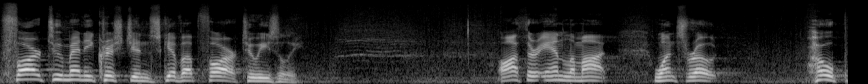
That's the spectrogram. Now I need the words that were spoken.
Far too many Christians give up far too easily. Author Anne Lamott once wrote Hope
